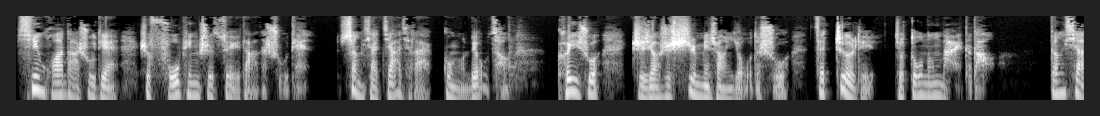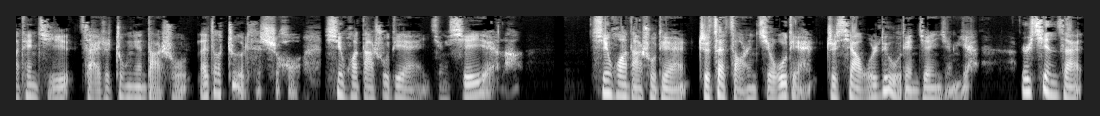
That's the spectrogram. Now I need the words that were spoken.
新华大书店是扶贫市最大的书店，上下加起来共有六层，可以说只要是市面上有的书，在这里就都能买得到。当夏天奇载着中年大叔来到这里的时候，新华大书店已经歇业了。新华大书店只在早上九点至下午六点间营业，而现在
